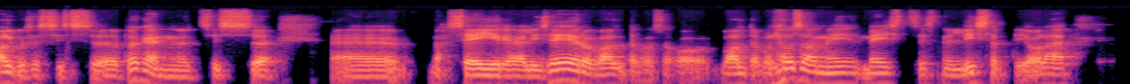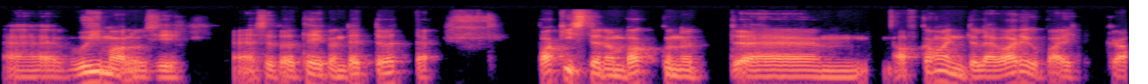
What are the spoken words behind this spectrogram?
alguses siis põgenenud, siis noh, see ei realiseeru valdav osa, valdaval osa neist, sest neil lihtsalt ei ole võimalusi Äh, seda teekonda ette võtta. Pakistan on pakkunud äh, afgaanidele varjupaika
